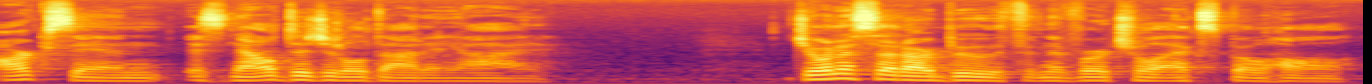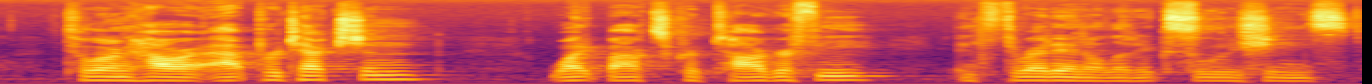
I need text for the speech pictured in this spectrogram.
Arxan is now digital.ai. Join us at our booth in the virtual expo hall to learn how our app protection, white box cryptography, and threat analytics solutions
